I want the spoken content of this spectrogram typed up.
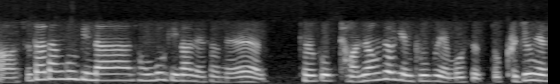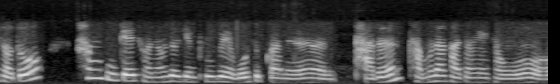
어, 수사 당국이나 정보기관에서는 결국 전형적인 부부의 모습 또 그 중에서도 한국의 전형적인 부부의 모습과는 다른 다문화 가정의 경우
